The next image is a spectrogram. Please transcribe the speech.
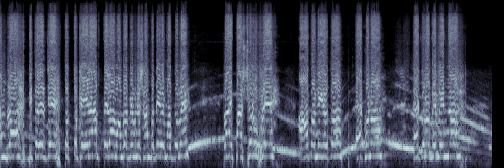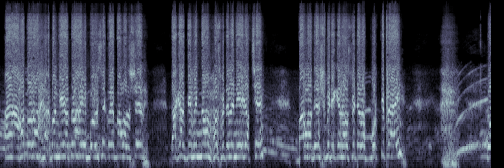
আমরা ভিতরের যে তথ্য পেলাম পেলাম আমরা বিভিন্ন সাংবাদিকের মাধ্যমে। প্রায় পাঁচশোর উপরে আহত নিহত এখনও এখনও বিভিন্ন আহতরা এবং নিহতরা অ্যাম্বুলেন্সে করে বাংলাদেশের ঢাকার বিভিন্ন হসপিটালে নিয়ে যাচ্ছে। বাংলাদেশ মেডিকেল হসপিটালে ভর্তি প্রায়। তো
